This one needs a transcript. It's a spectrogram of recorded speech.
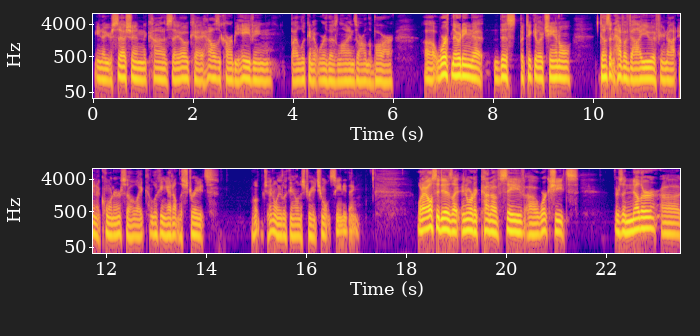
you know, your session to kind of say, okay, how's the car behaving by looking at where those lines are on the bar. Uh, worth noting that this particular channel doesn't have a value if you're not in a corner. So, like looking at it on the straights, well, generally looking on the street, you won't see anything. What I also did is, like, in order to kind of save uh, worksheets, there's another uh,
